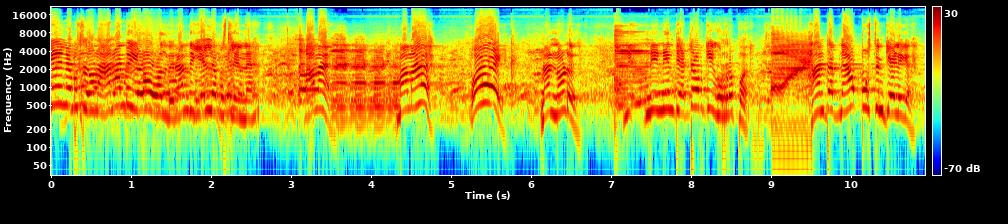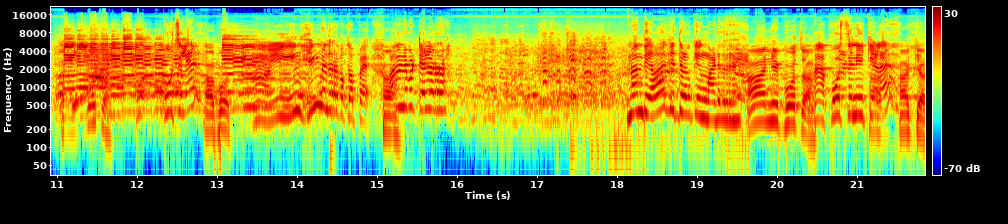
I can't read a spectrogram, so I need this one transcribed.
ಏನ್ ಎಬ್ಸ್ಲ ಮಾಮಂದ ಹೇಳೋ ಹೊಲ್ದು ನಂದು ಎಲ್ಲಿ ಎಬ್ಸ್ಲೇನ ಮಾಮ ಮಾಮ ಓಯ್ ನಾನು ನೋಡು ನೀ- ನೀ ನಿಂದ ಎಟ್ಟವಕ್ಕೆ ಗುರ್ರಪ್ಪ ಅಂತ ಜ್ಞಾಪ ಪುಸ್ತನ್ ಕೇಳಿಗೆ ಪೂಜ ಕೂಚಲೆ ಆ ಪೂಜ ಹಿಂಗ್ ಹಿಂಗ್ ನಿಂದಿರ್ಬೇಕಪ್ಪ ಹಾ. ಅದನ್ನ ಬಿಟ್ಟು ಎಲ್ಲರ ನಂದು ಯಾವಾಗ ಇದ್ದೇಳಕ್ಕೆ ಹಿಂಗ್ ಮಾಡಿದ್ರಿ? ಆ ನೀ ಪೂಜ. ಹಾ ಪೂಸ್ತೀನಿ ಕೇಳ. ಹಾ, ಕೇಳ.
